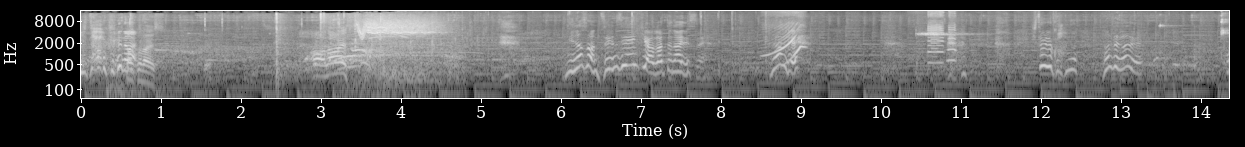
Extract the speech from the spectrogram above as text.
痛くない。痛くないです。あ、ナイス。皆さん全然息上がってないですね。なんで？一人こんななんでなんで？あ。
